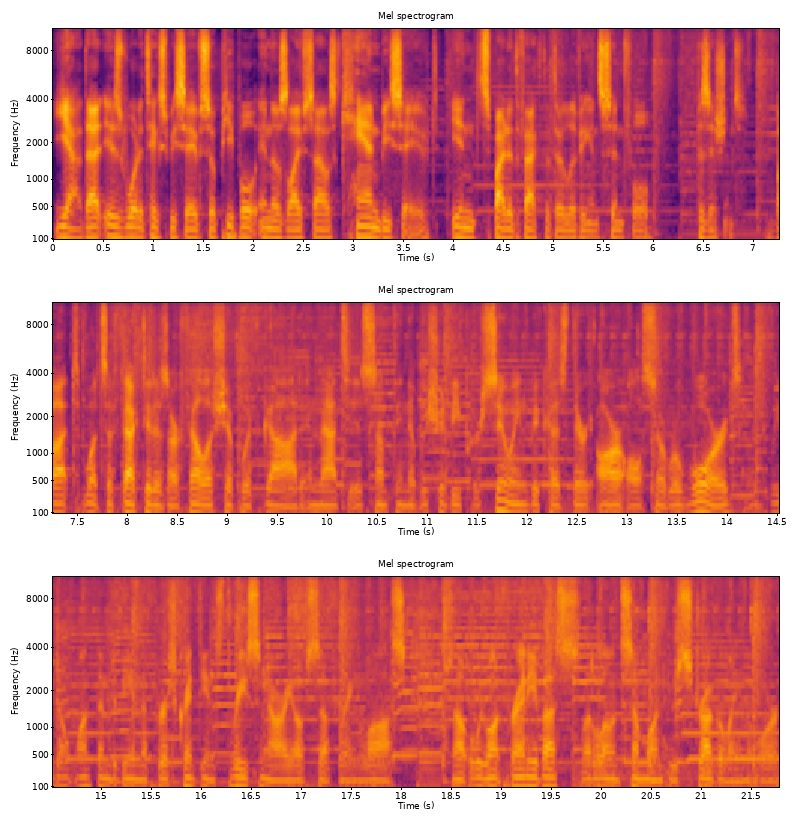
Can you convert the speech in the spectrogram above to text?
yeah, that is what it takes to be saved. So people in those lifestyles can be saved in spite of the fact that they're living in sinful positions. But what's affected is our fellowship with God, and that is something that we should be pursuing because there are also rewards, and we don't want them to be in the 1 Corinthians 3 scenario of suffering loss. It's not what we want for any of us, let alone someone who's struggling or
